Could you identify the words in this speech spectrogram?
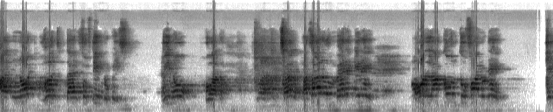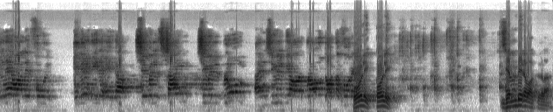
are not worth than 15 rupees. We know who are them. Sir, हजारों मेरे गिरे और लाखों तूफान उठे खिलने वाले फूल खिले ही रहेगा she will shine she will bloom and she will be our proud daughter forever പോളി പോളി ഗംഭീര വാക്കുകളാണ്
